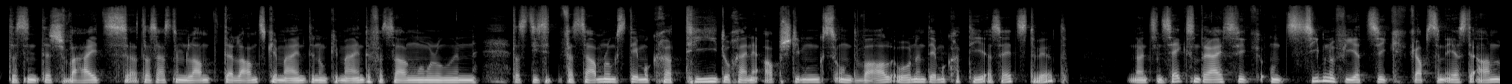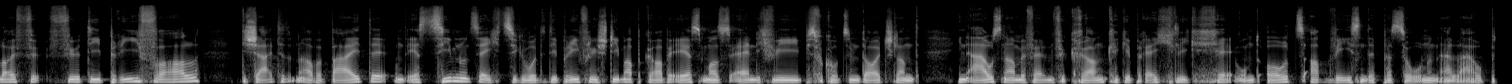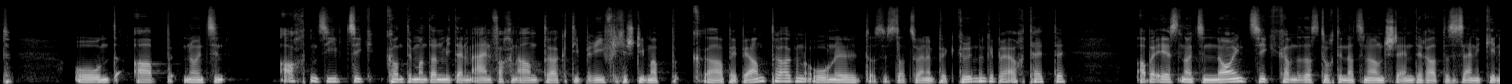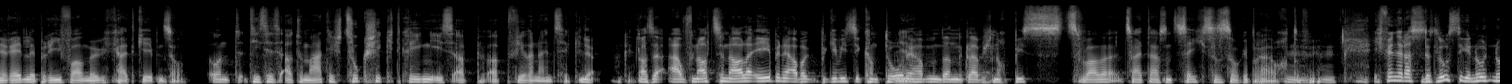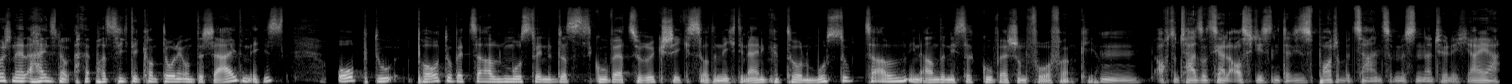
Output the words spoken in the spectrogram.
dass in der Schweiz, das aus dem Land der Landsgemeinden und Gemeindeversammlungen, dass diese Versammlungsdemokratie durch eine Abstimmungs- und Wahlurnendemokratie ersetzt wird. 1936 und 1947 gab es dann erste Anläufe für die Briefwahl. Die scheiterten aber beide und erst 67 wurde die briefliche Stimmabgabe erstmals ähnlich wie bis vor kurzem in Deutschland in Ausnahmefällen für kranke, gebrechliche und ortsabwesende Personen erlaubt. Und ab 1978 konnte man dann mit einem einfachen Antrag die briefliche Stimmabgabe beantragen, ohne dass es dazu eine Begründung gebraucht hätte. Aber erst 1990 kam das durch den Nationalen Ständerat, dass es eine generelle Briefwahlmöglichkeit geben soll. Und dieses automatisch zugeschickt kriegen ist ab, ab 94. Ja. Okay. Also auf nationaler Ebene, aber gewisse Kantone ja. haben dann, glaube ich, noch bis 2006 oder so gebraucht mhm. dafür. Ich finde das. Das Lustige, nur, nur schnell eins noch, was sich die Kantone unterscheiden, ist, ob du Porto bezahlen musst, wenn du das Kuvert zurückschickst oder nicht. In einigen Kantonen musst du zahlen, in anderen ist das Kuvert schon vorfrankiert. Mhm. Auch total sozial ausschließend, dieses Porto bezahlen zu müssen, natürlich. Ja, ja.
